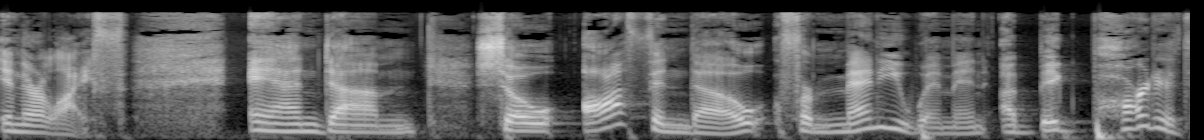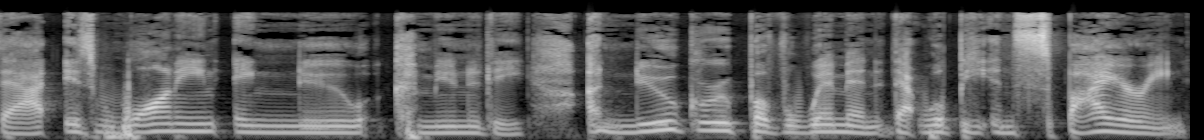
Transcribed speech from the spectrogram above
in their life. And um, so often, though, for many women, a big part of that is wanting a new community, a new group of women that will be inspiring,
